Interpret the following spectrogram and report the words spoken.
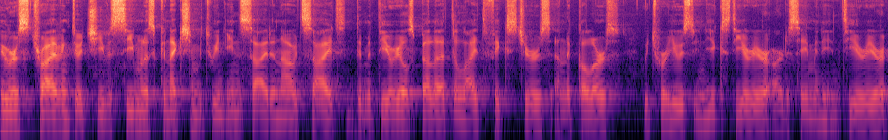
We were striving to achieve a seamless connection between inside and outside. The materials palette, the light fixtures, and the colors which were used in the exterior are the same in the interior,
